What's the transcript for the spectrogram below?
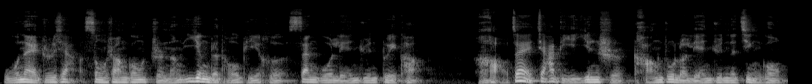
无奈之下，宋襄公只能硬着头皮和三国联军对抗。好在家底殷实，扛住了联军的进攻。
